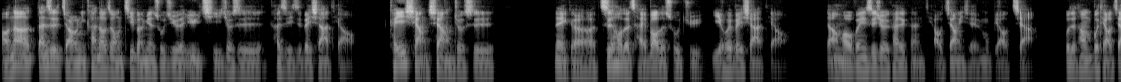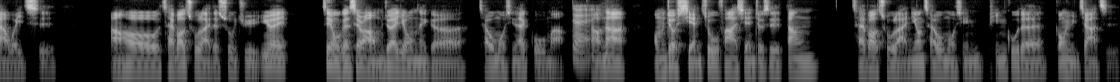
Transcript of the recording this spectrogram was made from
好，那但是假如你看到这种基本面数据的预期，就是开始一直被下调，可以想象就是那个之后的财报的数据也会被下调，然后分析师就会开始可能调降一些目标价，嗯、或者他们不调价维持。然后财报出来的数据，因为之前我跟 Sarah 我们就在用那个财务模型在估嘛，对，好，那我们就显著发现，就是当财报出来，你用财务模型评估的公允价值，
